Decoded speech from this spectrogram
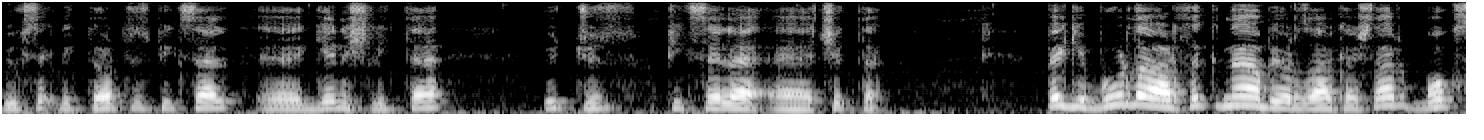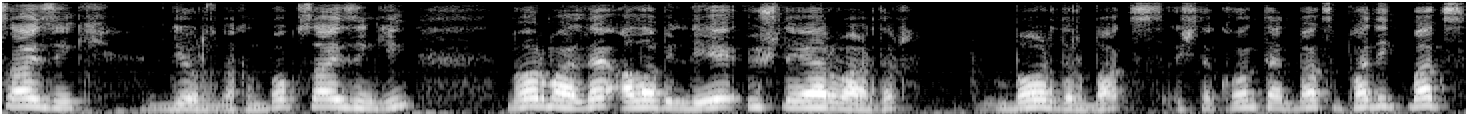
Yükseklik 400 piksel, e, genişlikte 300 piksele e, çıktı. Peki burada artık ne yapıyoruz arkadaşlar? Box sizing diyoruz bakın. Box sizing'in normalde alabildiği 3 değer vardır. Border box, işte content box, padding box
